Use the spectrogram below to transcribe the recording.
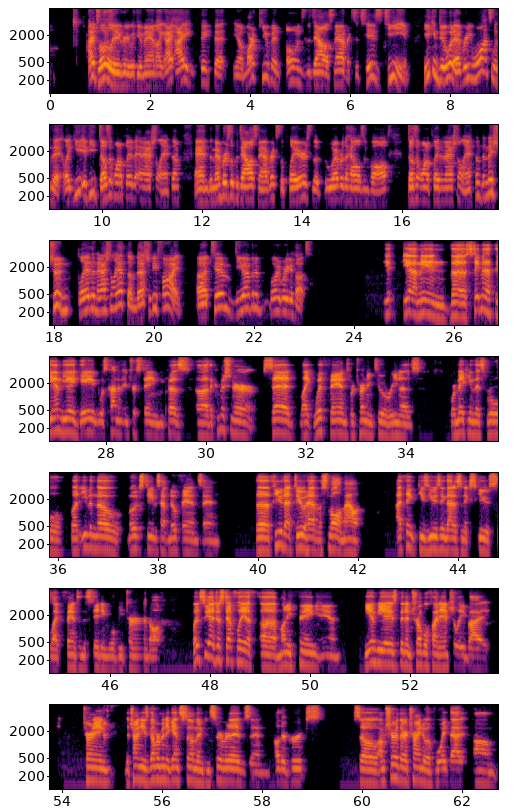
I totally agree with you, man. Like I, I think that you know Mark Cuban owns the Dallas Mavericks. It's his team. He can do whatever he wants with it. Like he, if he doesn't want to play the national anthem, and the members of the Dallas Mavericks, the players, the whoever the hell is involved, doesn't want to play the national anthem, then they shouldn't play the national anthem. That should be fine. Uh, Tim, do you have any? What are your thoughts? Yeah, I mean, the statement that the NBA gave was kind of interesting because uh, the commissioner said, like, with fans returning to arenas, we're making this rule. But even though most teams have no fans and the few that do have a small amount, I think he's using that as an excuse. Like, fans in the stadium will be turned off. But it's, yeah, just definitely a, a money thing. And the NBA has been in trouble financially by turning the Chinese government against them and conservatives and other groups. So I'm sure they're trying to avoid that um,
